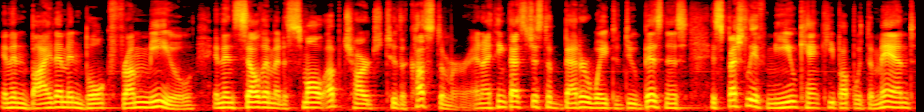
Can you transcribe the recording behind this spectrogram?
and then buy them in bulk from Miyoo and then sell them at a small upcharge to the customer. And I think that's just a better way to do business, especially if Miyoo can't keep up with demand.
